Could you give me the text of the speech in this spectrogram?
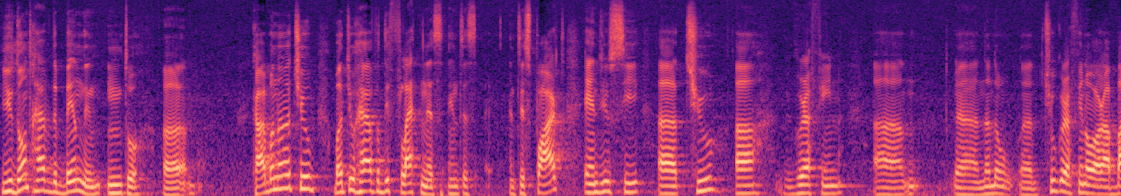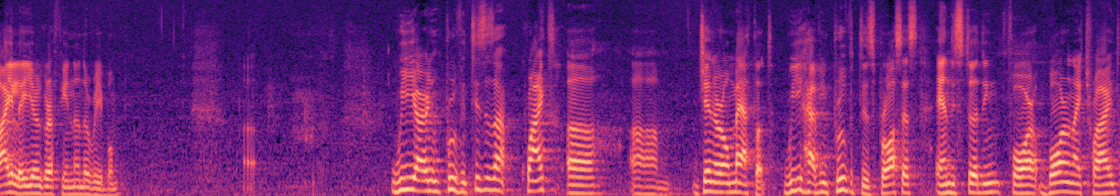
you don't have the bending into uh, carbon nanotube, but you have the flatness in this, in this part, and you see uh, two uh, graphene uh, nano, two graphene or a bilayer graphene nanoribbon. we are improving. This is a quite uh, um, general method. We have improved this process and studying for boron nitride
